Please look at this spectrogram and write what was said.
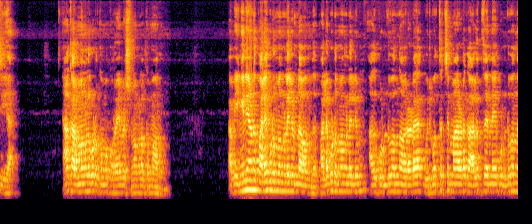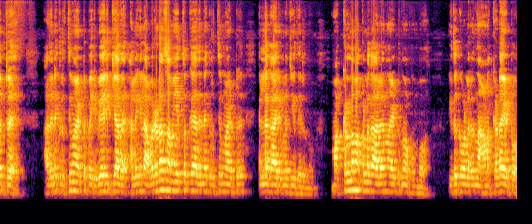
ചെയ്യാം ആ കർമ്മങ്ങൾ കൊടുക്കുമ്പോൾ കുറേ വിഷമങ്ങളൊക്കെ മാറും. അപ്പൊ ഇങ്ങനെയാണ് പല കുടുംബങ്ങളിലും ഉണ്ടാവുന്നത്. പല കുടുംബങ്ങളിലും അത് കൊണ്ടുവന്ന് അവരുടെ ഗുരുമുത്തച്ഛന്മാരുടെ കാലത്ത് തന്നെ കൊണ്ടുവന്നിട്ട് അതിനെ കൃത്യമായിട്ട് പരിപാലിക്കാതെ അല്ലെങ്കിൽ അവരുടെ സമയത്തൊക്കെ അതിനെ കൃത്യമായിട്ട് എല്ലാ കാര്യങ്ങളും ചെയ്തിരുന്നു. മക്കളുടെ മക്കളുടെ കാലമായിട്ട് നോക്കുമ്പോൾ ഇതൊക്കെ വളരെ നാണക്കേടായിട്ടോ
